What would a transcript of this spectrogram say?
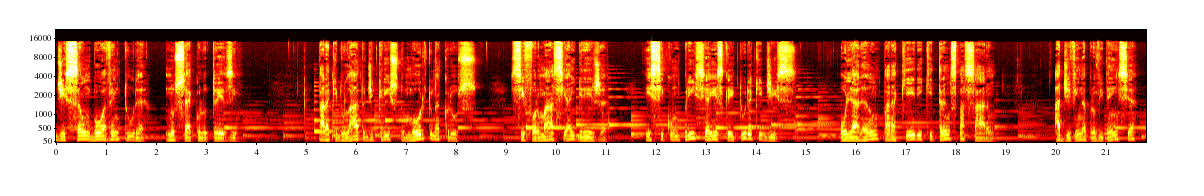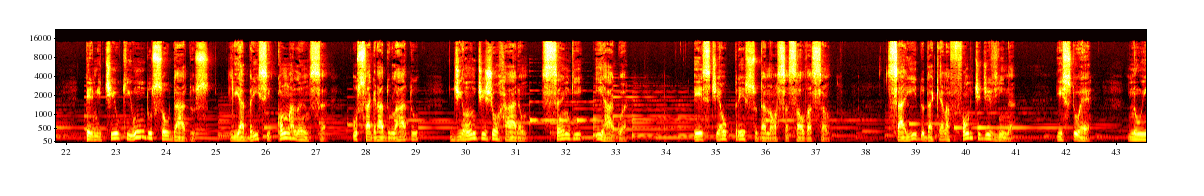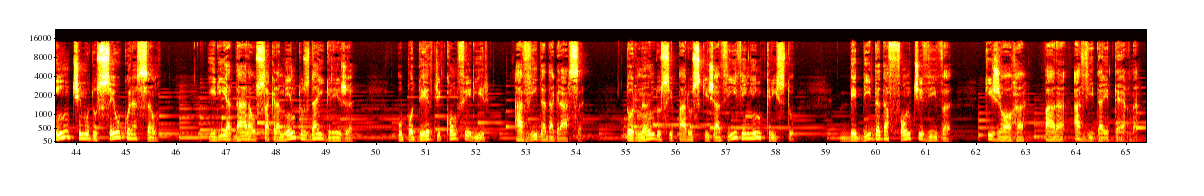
de São Boaventura, no século XIII, para que do lado de Cristo morto na cruz se formasse a Igreja e se cumprisse a Escritura que diz: olharão para aquele que transpassaram. A divina providência permitiu que um dos soldados lhe abrisse com a lança o sagrado lado de onde jorraram sangue e água. Este é o preço da nossa salvação. Saído daquela fonte divina, isto é, no íntimo do seu coração, iria dar aos sacramentos da Igreja o poder de conferir a vida da graça, tornando-se para os que já vivem em Cristo bebida da fonte viva que jorra para a vida eterna.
